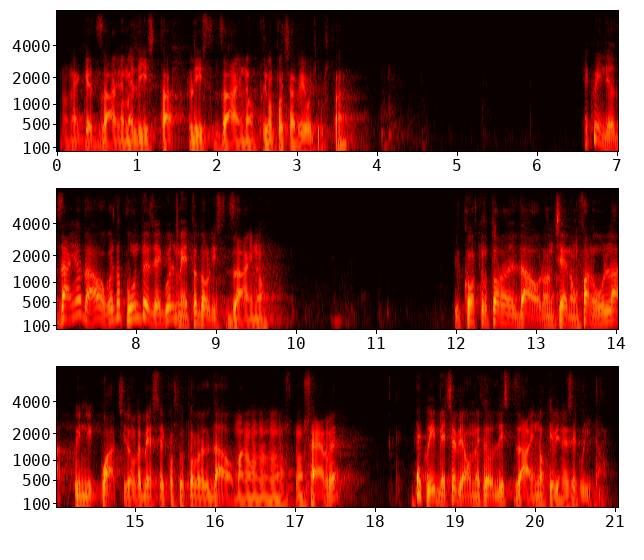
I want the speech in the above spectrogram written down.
non è get zaino ma è list, list zaino, prima o poi ci arrivo giusto. Eh? E quindi lo zaino DAO a questo punto esegue il metodo list zaino il costruttore del DAO non c'è, non fa nulla, quindi qua ci dovrebbe essere il costruttore del DAO ma non, non, serve, e qui invece abbiamo il metodo listZaino che viene eseguito.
